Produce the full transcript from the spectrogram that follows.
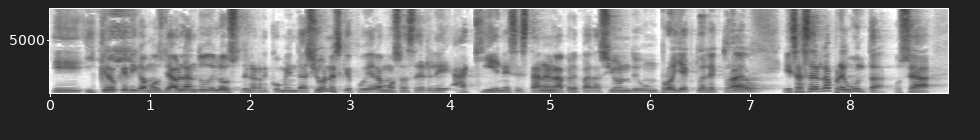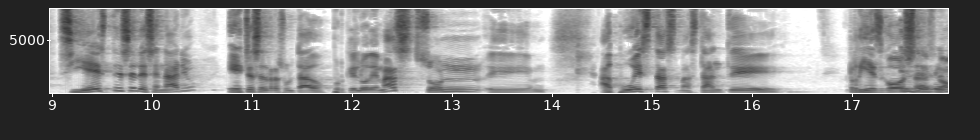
y creo que, digamos, ya hablando de, los, de las recomendaciones que pudiéramos hacerle a quienes están en la preparación de un proyecto electoral, es hacer la pregunta, o sea, si este es el escenario, este es el resultado, porque lo demás son eh, apuestas bastante riesgosas, ¿no?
